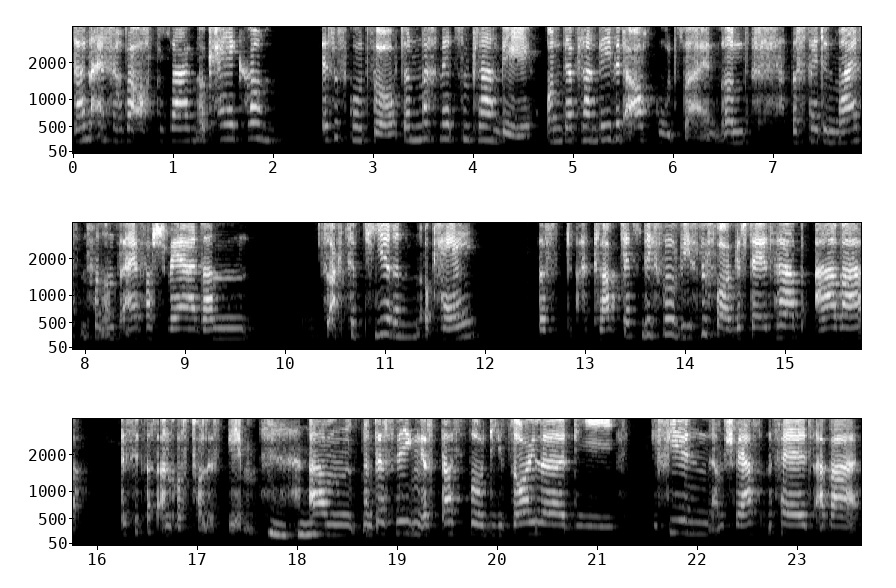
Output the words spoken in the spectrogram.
dann einfach aber auch zu sagen, okay, komm, es ist gut so, dann machen wir jetzt einen Plan B. Und der Plan B wird auch gut sein. Und das fällt den meisten von uns einfach schwer, dann zu akzeptieren, okay, das klappt jetzt nicht so, wie ich es mir vorgestellt habe, aber es wird was anderes Tolles geben. Mhm. Ähm, und deswegen ist das so die Säule, die die vielen am schwersten fällt, aber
